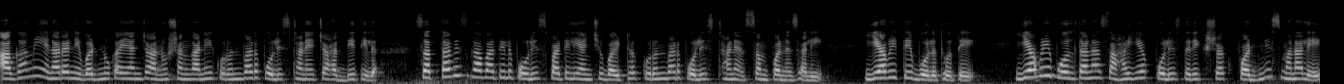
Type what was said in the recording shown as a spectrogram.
आगामी येणाऱ्या निवडणुका यांच्या अनुषंगाने कुरुंदवाड पोलीस ठाण्याच्या हद्दीतील सत्तावीस गावातील पोलीस पाटील यांची बैठक कुरुंदवाड पोलीस ठाण्यात संपन्न झाली. यावेळी ते बोलत होते. यावेळी बोलताना सहाय्यक पोलीस निरीक्षक फडणीस म्हणाले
